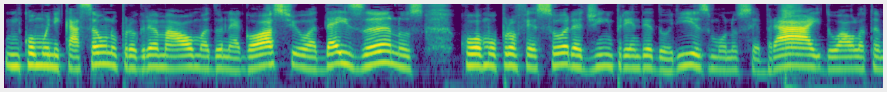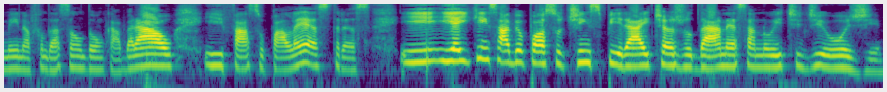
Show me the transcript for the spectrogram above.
em comunicação no programa Alma do Negócio, há 10 anos como professora de empreendedorismo no Sebrae, dou aula também na Fundação Dom Cabral e faço palestras. E, e aí, quem sabe, eu posso te inspirar e te ajudar nessa noite de hoje.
